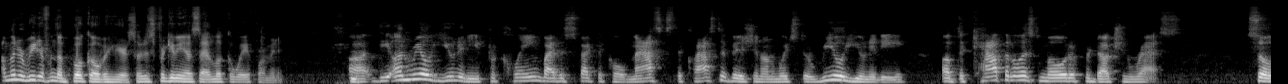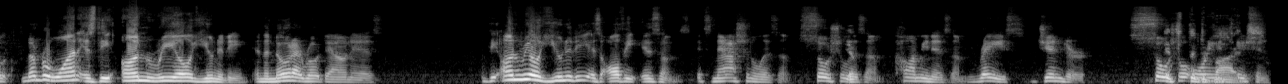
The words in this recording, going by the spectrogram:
i'm going to read it from the book over here so just forgive me as i look away for a minute. Uh, the unreal unity proclaimed by the spectacle masks the class division on which the real unity of the capitalist mode of production rests. So, number one is the unreal unity. And the note I wrote down is the unreal unity is all the isms it's nationalism, socialism, communism, race, gender, social the orientation.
